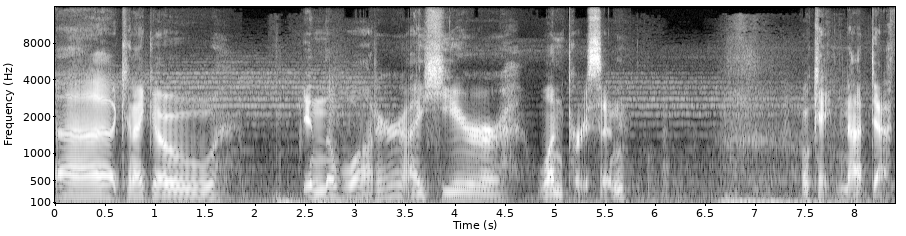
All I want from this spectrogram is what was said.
Uh can I go in the water? I hear one person. Okay, not death.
